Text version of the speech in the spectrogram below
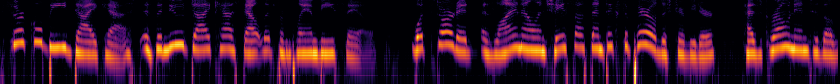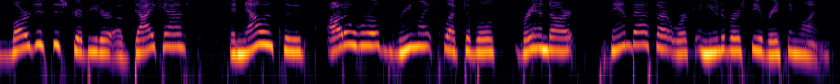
Circle B Diecast is the new diecast outlet from Plan B Sales. What started as Lionel and Chase Authentics apparel distributor has grown into the largest distributor of diecast and now includes Auto World Greenlight Collectibles, Brand Art, Sam Bass Artwork, and University of Racing lines.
